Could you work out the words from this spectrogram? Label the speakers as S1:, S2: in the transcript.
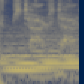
S1: Stars, stars.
